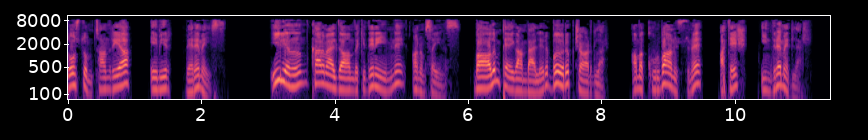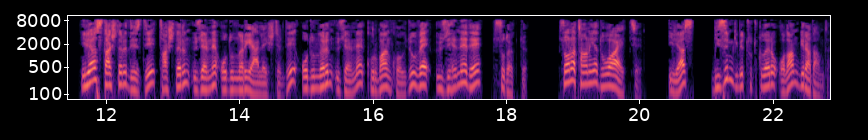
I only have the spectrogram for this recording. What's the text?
Dostum Tanrı'ya emir veremeyiz. İlya'nın Karmel Dağı'ndaki deneyimini anımsayınız. Baal'ın peygamberleri bağırıp çağırdılar ama kurban üstüne ateş indiremediler. İlyas taşları dizdi, taşların üzerine odunları yerleştirdi, odunların üzerine kurban koydu ve üzerine de su döktü. Sonra Tanrı'ya dua etti. İlyas bizim gibi tutkuları olan bir adamdı.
